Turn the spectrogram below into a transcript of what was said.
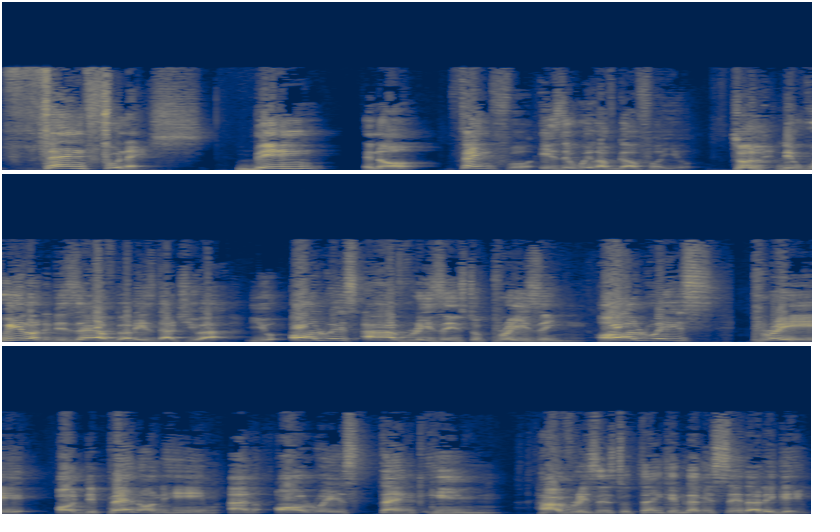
Thankfulness, being, you know, thankful is the will of God for you. So the will or the desire of God is that you are you always have reasons to praise him. Always pray or depend on him and always thank him. Have reasons to thank him. Let me say that again.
